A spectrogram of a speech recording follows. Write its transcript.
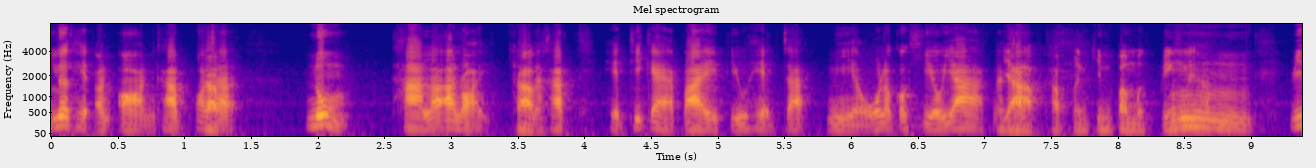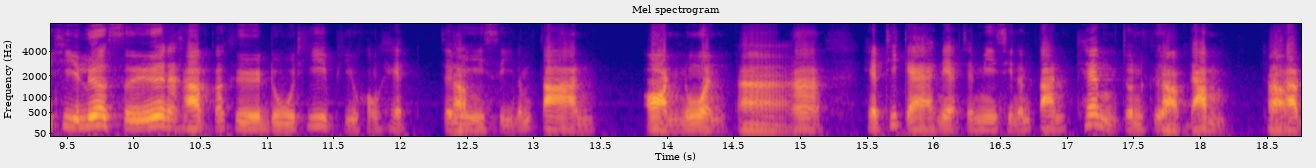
เลือกเห็ดอ่อนๆครับเพราะครับจะนุ่ม ทานแล้วอร่อยครับนะครับ เห็ดที่แก่ไปผิวเห็ดจะเหนียวแล้วก็เคี้ยวยากนะหครัยาบบครับเหมือนกินปลาหมึกปิ้งเลยครับอืมวิธีเลือกซื้อนะครับก็คือดูที่ผิวของเห็ดจะครับมีสีน้ำตาลอ่อนนวลอ่าอ่าเห็ดที่แก่เนี่ยจะมีสีน้ำตาลเข้มจนเกือครับบดำครับนะครับ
